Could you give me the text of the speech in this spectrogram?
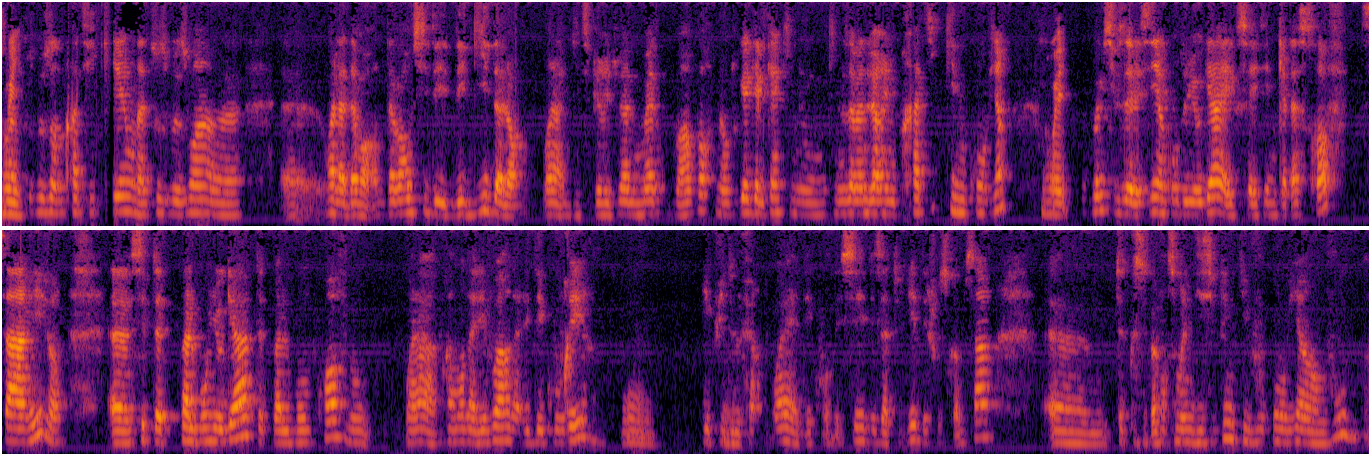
On a tous besoin de pratiquer, on a tous besoin euh, euh, voilà, d'avoir, d'avoir aussi des, guides, alors voilà, guides spirituels ou maîtres, peu importe, mais en tout cas quelqu'un qui nous, qui nous amène vers une pratique qui nous convient. Oui. Même si vous avez essayé un cours de yoga et que ça a été une catastrophe, ça arrive. c'est peut-être pas le bon yoga, peut-être pas le bon prof, donc voilà, vraiment d'aller voir, d'aller découvrir. Mm. Et puis de faire ouais, des cours d'essai, des ateliers, des choses comme ça. Euh, peut-être que c'est pas forcément une discipline qui vous convient à vous, euh,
